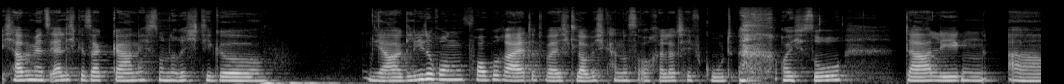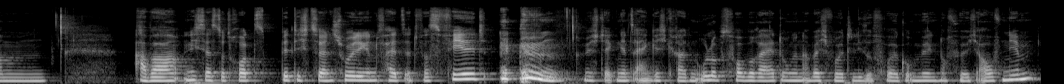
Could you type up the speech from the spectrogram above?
Ich habe mir jetzt ehrlich gesagt gar nicht so eine richtige ja, Gliederung vorbereitet, weil ich glaube, ich kann das auch relativ gut euch so darlegen. Ähm, aber nichtsdestotrotz bitte ich zu entschuldigen, falls etwas fehlt. Wir stecken jetzt eigentlich gerade in Urlaubsvorbereitungen, aber ich wollte diese Folge unbedingt noch für euch aufnehmen.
